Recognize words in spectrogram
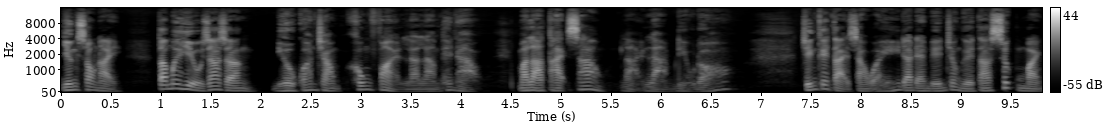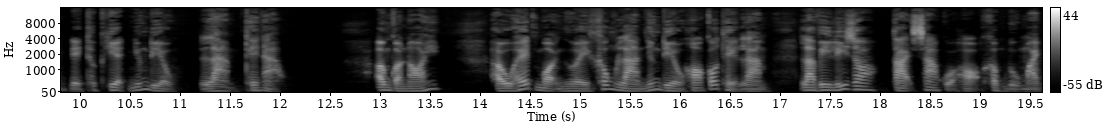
Nhưng sau này, ta mới hiểu ra rằng điều quan trọng không phải là làm thế nào, mà là tại sao lại làm điều đó chính cái tại sao ấy đã đem đến cho người ta sức mạnh để thực hiện những điều làm thế nào ông còn nói hầu hết mọi người không làm những điều họ có thể làm là vì lý do tại sao của họ không đủ mạnh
